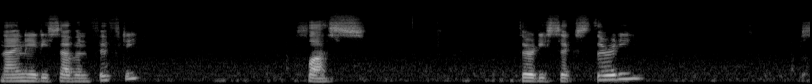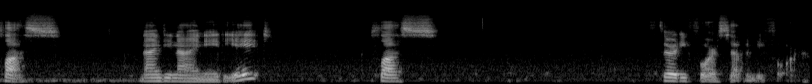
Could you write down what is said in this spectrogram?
987.50 plus 3630 plus 9988 plus 3474.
